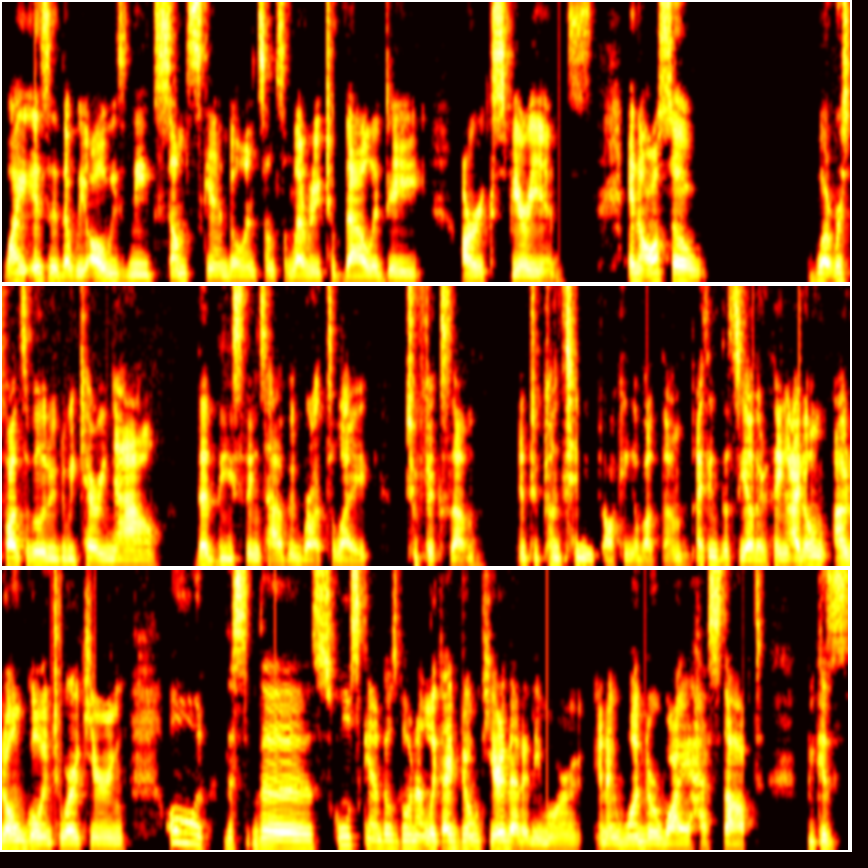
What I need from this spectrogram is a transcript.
why is it that we always need some scandal and some celebrity to validate our experience and also what responsibility do we carry now that these things have been brought to light to fix them and to continue talking about them. I think that's the other thing. I don't I don't go into work hearing, oh, this the school scandal's going on. Like I don't hear that anymore. And I wonder why it has stopped. Because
